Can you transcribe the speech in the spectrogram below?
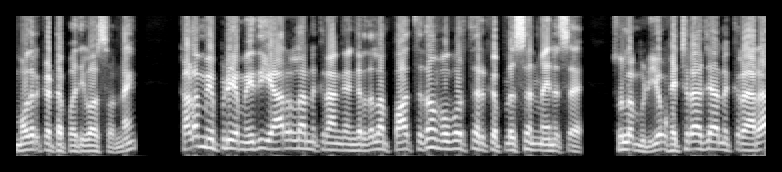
முதற்கட்ட பதிவா சொன்னேன். களம் எப்படி அமைது யாரெல்லாம் நிற்கிறாங்கிறதெல்லாம் பார்த்து தான் ஒவ்வொருத்தருக்கு பிளஸ் அண்ட் மைனஸை சொல்ல முடியும். ஹெச் ராஜா நிற்கிறாரா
